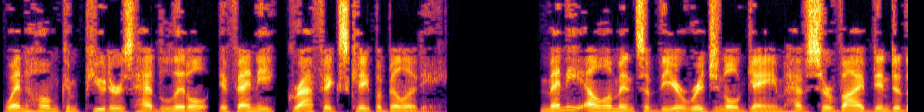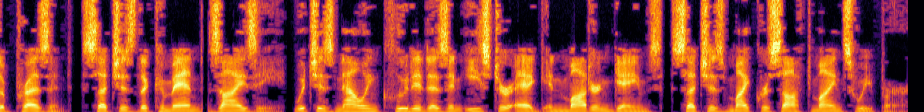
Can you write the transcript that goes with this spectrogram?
when home computers had little, if any, graphics capability. Many elements of the original game have survived into the present, such as the command which is now included as an Easter egg in modern games, such as Microsoft Minesweeper.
